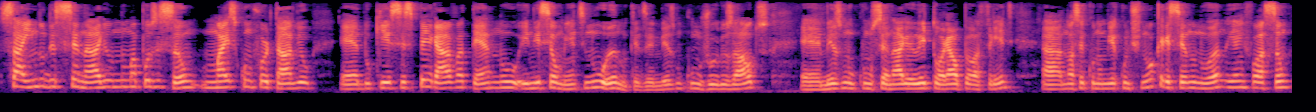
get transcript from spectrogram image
saindo desse cenário numa posição mais confortável é, do que se esperava até no, inicialmente no ano, quer dizer, mesmo com juros altos, é, mesmo com o cenário eleitoral pela frente, a nossa economia continua crescendo no ano e a inflação,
